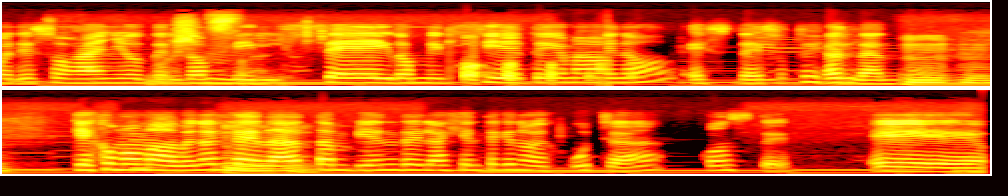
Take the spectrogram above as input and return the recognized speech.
por esos años del Muchos 2006, 2007 más o menos. Es, de eso estoy hablando. Ujú. que es como más o menos la edad Ujú. también de la gente que nos escucha, conste. Eh,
